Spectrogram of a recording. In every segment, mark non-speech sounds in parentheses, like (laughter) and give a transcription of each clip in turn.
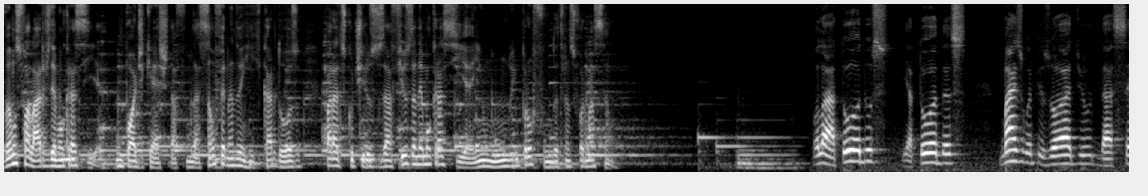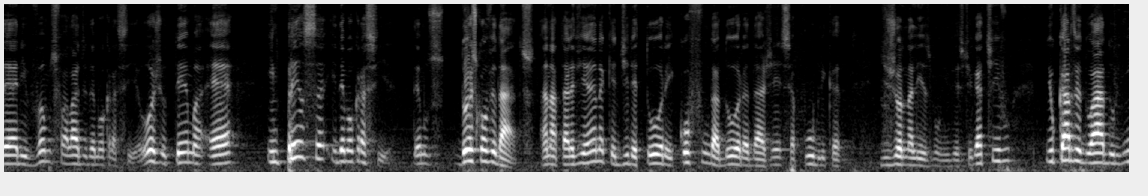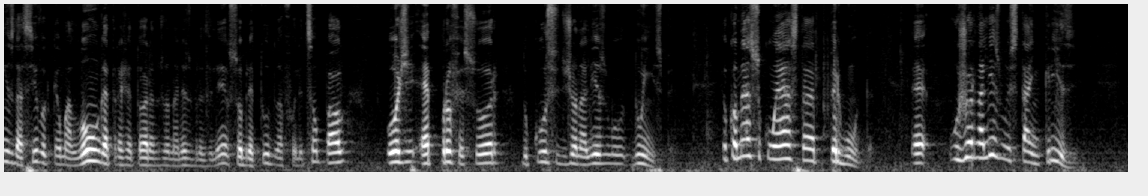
Vamos falar de democracia, um podcast da Fundação Fernando Henrique Cardoso para discutir os desafios da democracia em um mundo em profunda transformação. Olá a todos e a todas. Mais um episódio da série Vamos falar de democracia. Hoje o tema é imprensa e democracia. Temos dois convidados. A Natália Viana, que é diretora e cofundadora da Agência Pública de Jornalismo Investigativo, e o Carlos Eduardo Lins da Silva, que tem uma longa trajetória no jornalismo brasileiro, sobretudo na Folha de São Paulo, hoje é professor do curso de jornalismo do INSPER. Eu começo com esta pergunta. É, o jornalismo está em crise?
